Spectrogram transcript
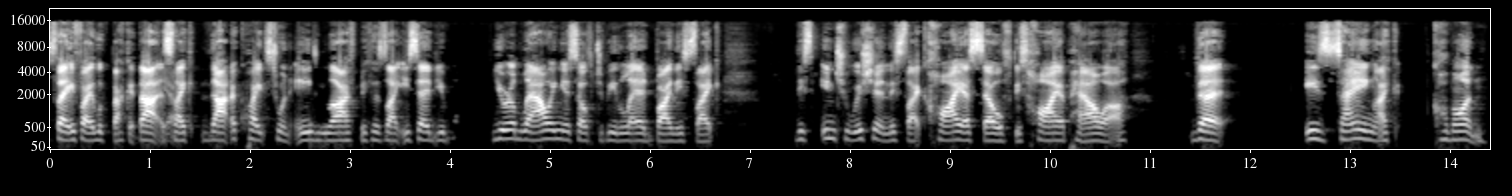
So if I look back at that, it's Yeah. like that equates to an easy life because, like you said, you you're allowing yourself to be led by this like this intuition, this like higher self, this higher power that is saying like, "Come on,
